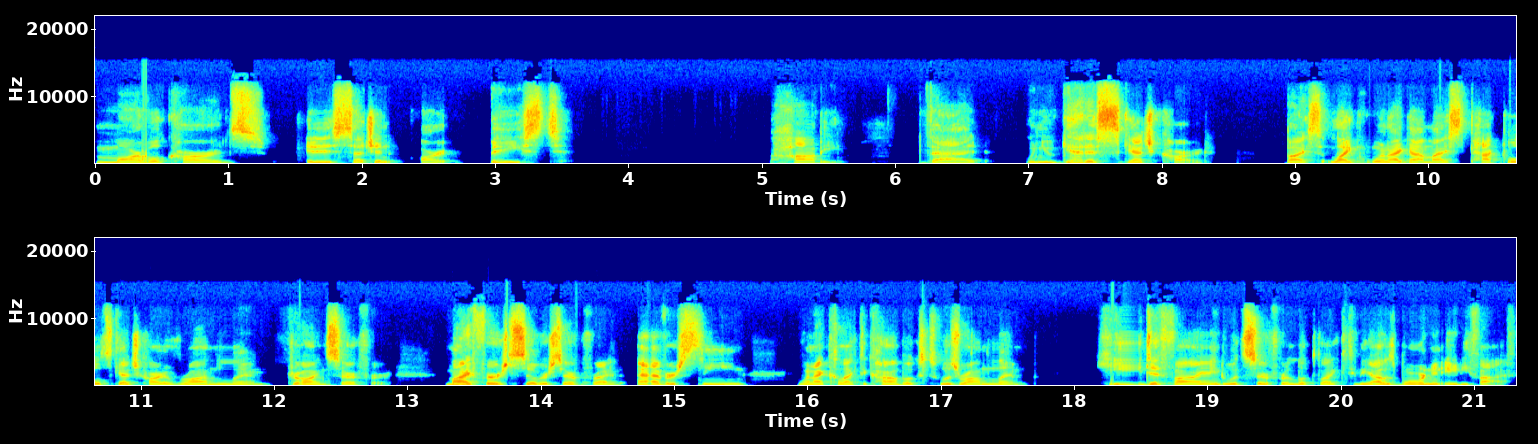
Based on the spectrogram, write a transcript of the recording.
Marvel cards, it is such an art based hobby that when you get a sketch card by like when I got my pack pool sketch card of Ron Lim drawing Surfer, my first Silver Surfer I've ever seen when I collected comic books was Ron Lim. He defined what Surfer looked like to me. I was born in 85.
